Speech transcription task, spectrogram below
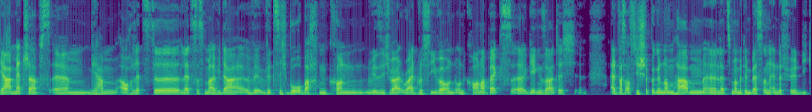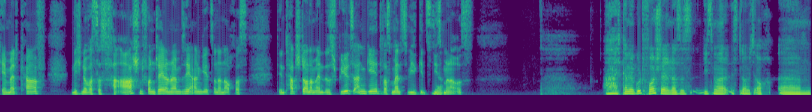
Ja, Matchups. Ähm, wir haben auch letzte, letztes Mal wieder äh, witzig beobachten können, wie sich Right Receiver und, und Cornerbacks äh, gegenseitig äh, etwas auf die Schippe genommen haben. Äh, letztes Mal mit dem besseren Ende für DK Metcalf. Nicht nur was das Verarschen von Jalen Ramsey angeht, sondern auch was den Touchdown am Ende des Spiels angeht. Was meinst du, wie geht's diesmal ja. aus? Ah, ich kann mir gut vorstellen, dass es diesmal ist, glaube ich, auch ähm,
